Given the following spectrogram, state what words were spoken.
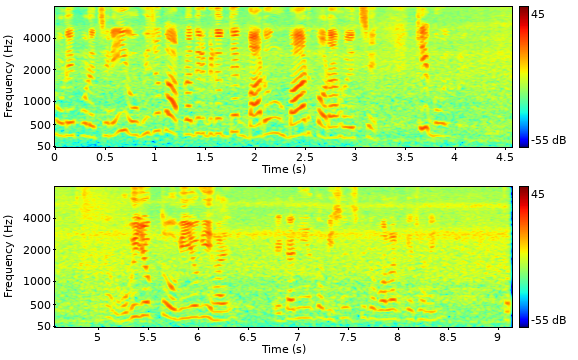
সরে পড়েছেন। এই অভিযোগও আপনাদের বিরুদ্ধে বারংবার করা হয়েছে। কি বলবেন? অভিযোগ তো অভিযোগই হয়। এটা নিয়ে তো বিশেষ কিছু বলার কিছু নেই। তো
